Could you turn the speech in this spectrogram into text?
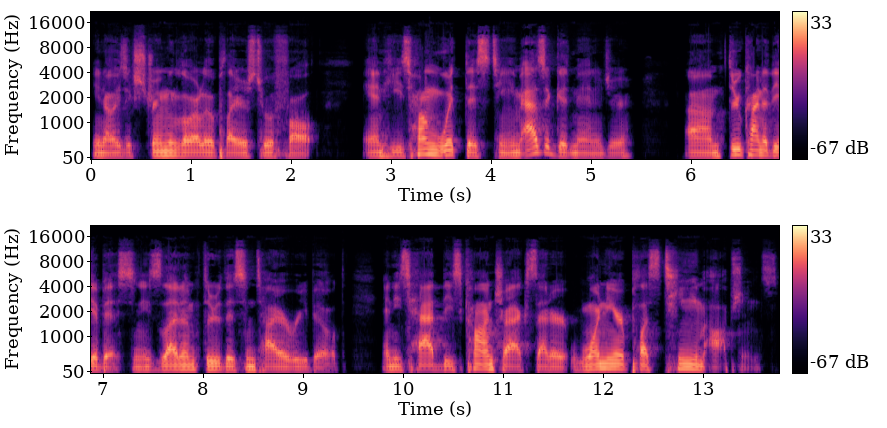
You know, he's extremely loyal to players to a fault. And he's hung with this team as a good manager um, through kind of the abyss. And he's led them through this entire rebuild. And he's had these contracts that are one year plus team options.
